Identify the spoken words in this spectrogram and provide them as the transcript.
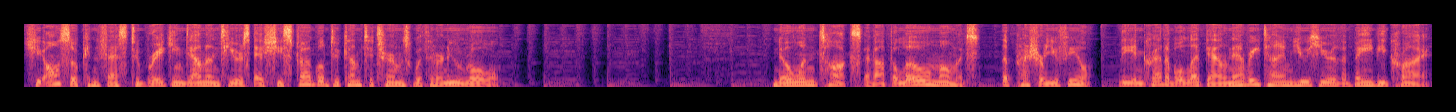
she also confessed to breaking down in tears as she struggled to come to terms with her new role. No one talks about the low moments, the pressure you feel, the incredible letdown every time you hear the baby cry,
